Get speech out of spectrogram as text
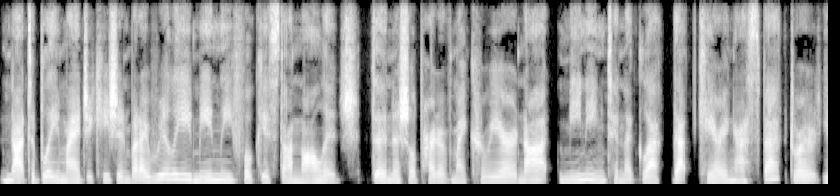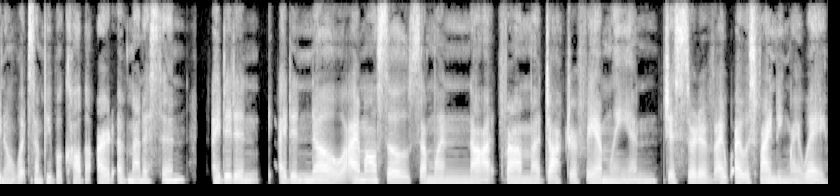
not to blame my education, but I really mainly focused on knowledge the initial part of my career, not meaning to neglect that caring aspect or, you know, what some people call the art of medicine. I didn't I didn't know. I'm also someone not from a doctor family and just sort of I, I, was finding my way.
